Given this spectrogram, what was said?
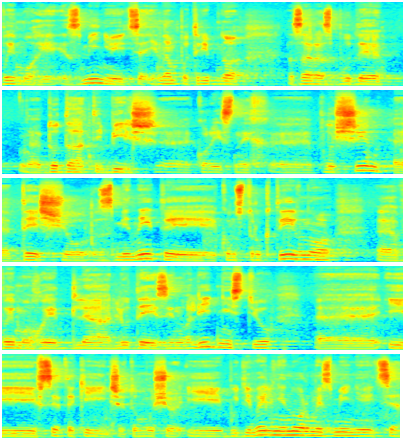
вимоги змінюються, і нам потрібно зараз буде е, додати більш е, корисних е, площин, дещо змінити конструктивно, вимоги для людей з інвалідністю і все таке інше, тому що і будівельні норми змінюються,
